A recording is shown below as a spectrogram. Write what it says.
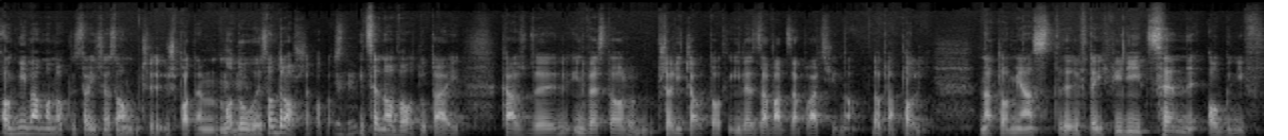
Ogniwa monokrystaliczne są, czy już potem moduły są droższe po prostu. I cenowo tutaj każdy inwestor przeliczał to, ile za VAT zapłaci, no dobra, poli. Natomiast y, w tej chwili ceny ogniw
